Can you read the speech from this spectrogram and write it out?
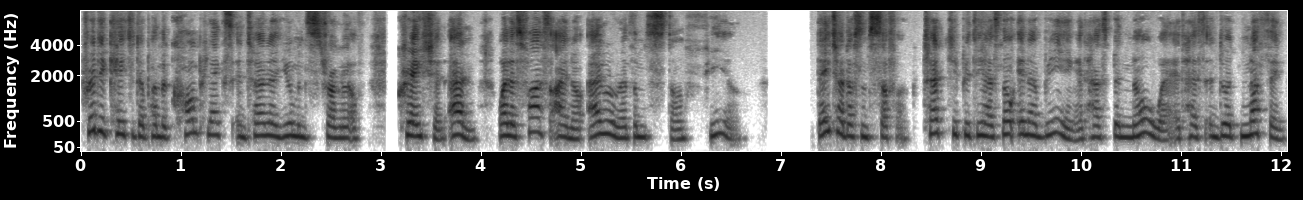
predicated upon the complex internal human struggle of creation. And, well, as far as I know, algorithms don't feel. Data doesn't suffer. ChatGPT has no inner being. It has been nowhere. It has endured nothing.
